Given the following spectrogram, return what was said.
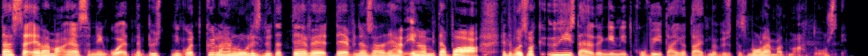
tässä elämäajassa, niin kuin, että, ne pyst, niin kuin, että kyllähän luulisin nyt, että TV, TV ne osaa tehdä ihan mitä vaan. Että voisi vaikka yhdistää jotenkin niitä kuvia tai jotain, että me pystyttäisiin molemmat mahtuun siihen.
